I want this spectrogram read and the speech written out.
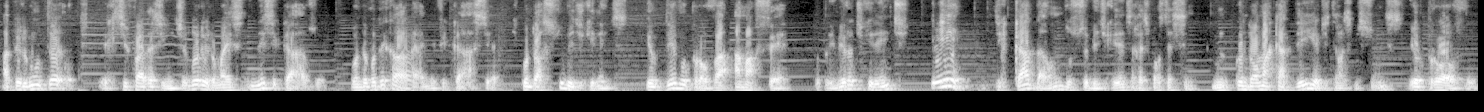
a pergunta que se faz é a seguinte, Loureiro, mas nesse caso, quando eu vou declarar ineficácia, quando há subadquirentes, eu devo provar a má-fé do primeiro adquirente e de cada um dos subadquirentes, a resposta é sim. Quando há uma cadeia de transmissões, eu provo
